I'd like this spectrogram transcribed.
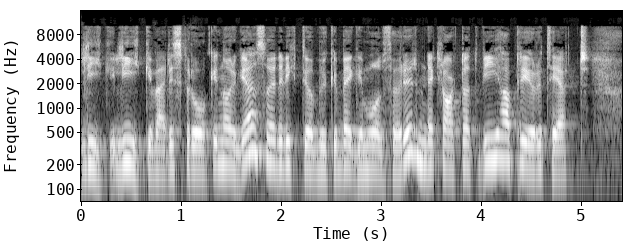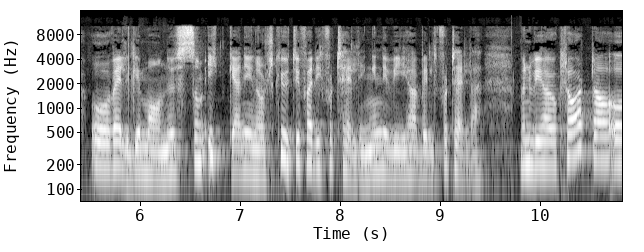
like, likeverdig språk i Norge. Så er det viktig å bruke begge målfører. Men det er klart at vi har prioritert å velge manus som ikke er nynorske, ut ifra de fortellingene vi har villet fortelle. Men vi har jo klart da å,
